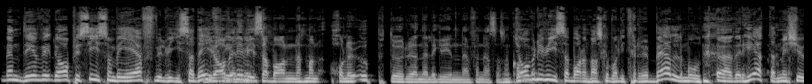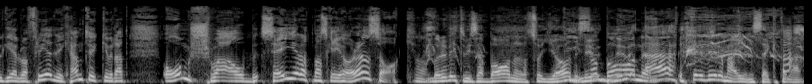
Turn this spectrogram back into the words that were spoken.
men det är, ja, precis som VF vill visa dig Jag vill ju Fredrik. visa barnen att man håller upp dörren eller grinden för nästa som kommer. Jag vill ju visa barnen att man ska vara lite rebell mot överheten. Men 2011 Fredrik, han tycker väl att om Schwab säger att man ska göra en sak. Ja, då är det viktigt att visa barnen att så gör vi. Visa Nu, barnen. nu äter vi de här insekterna.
